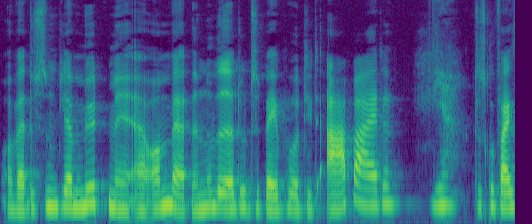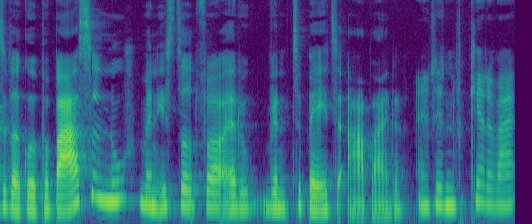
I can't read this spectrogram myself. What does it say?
og hvad du sådan bliver mødt med af omverdenen. Nu ved jeg, at du er tilbage på dit arbejde. Ja, Du skulle faktisk have været gået på barsel nu, men i stedet for er du vendt tilbage til arbejde. ja det er den forkerte vej.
